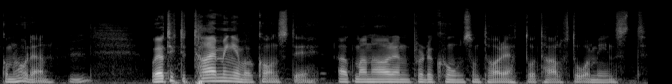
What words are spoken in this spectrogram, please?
kommer du ihåg den? Mm. Och jag tyckte tajmingen var konstig. Att man har en produktion som tar ett och ett halvt år minst.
